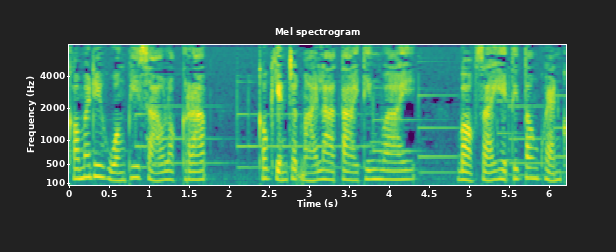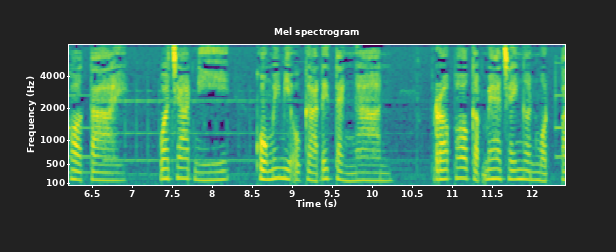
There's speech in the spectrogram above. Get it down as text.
เขาไม่ได้หวงพี่สาวหรอกครับ เขาเขียนจดหมายลาตายทิ้งไว้ บอกสาเหตุที่ต้องแขวนคอตาย ว่าชาตินี้คงไม่มีโอกาสได้แต่งงาน เพราะพ่อกับแม่ใช้เงินหมดไป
